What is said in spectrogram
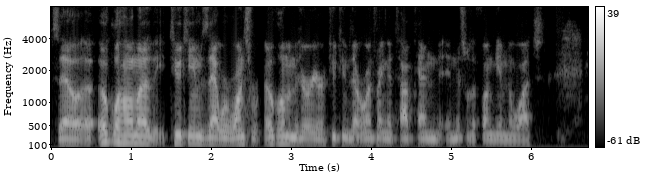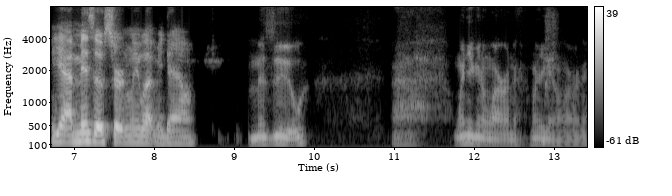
So uh, Oklahoma, two teams that were once Oklahoma and Missouri are two teams that were once ranked in the top 10, and this was a fun game to watch. Yeah, Mizzo certainly let me down. Mizzou. when are you gonna learn? When are you gonna learn?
